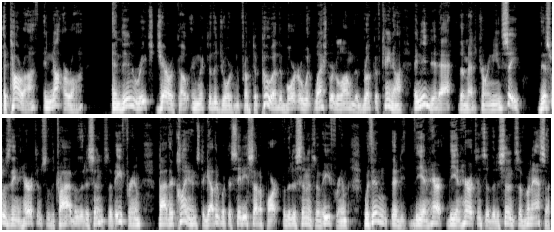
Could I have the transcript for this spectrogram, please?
Ataroth and Naarah, and then reached Jericho and went to the Jordan. From Tappuah, the border went westward along the brook of Kanah and ended at the Mediterranean Sea. This was the inheritance of the tribe of the descendants of Ephraim by their clans, together with the city set apart for the descendants of Ephraim within the, the, the inheritance of the descendants of Manasseh.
